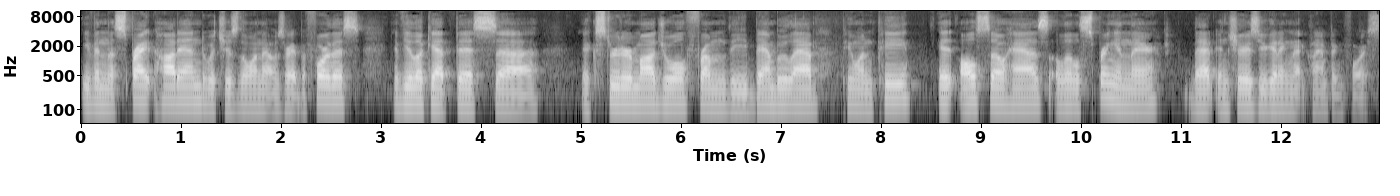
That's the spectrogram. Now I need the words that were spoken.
Even the Sprite hot end, which is the one that was right before this, if you look at this uh, extruder module from the Bambu Lab P1P, it also has a little spring in there that ensures you're getting that clamping force.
